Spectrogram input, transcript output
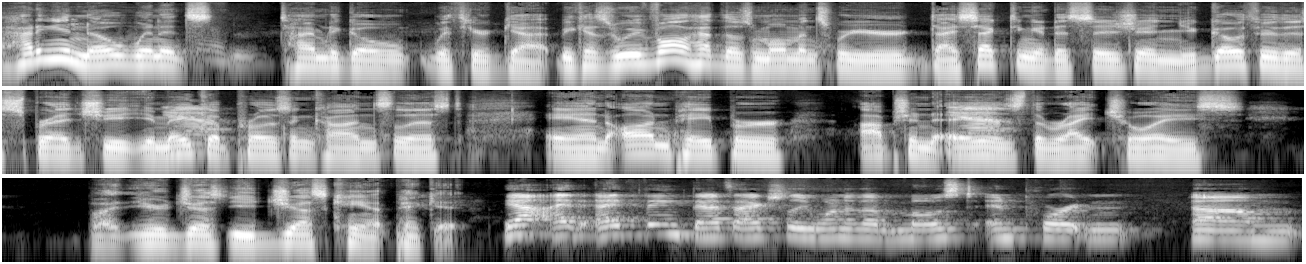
How do you know when it's time to go with your gut? Because we've all had those moments where you're dissecting a decision, you go through this spreadsheet, you make Yeah. a pros and cons list, and on paper, option A Yeah. is the right choice, but you're just you just can't pick it. Yeah, I, I think that's actually one of the most important um,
